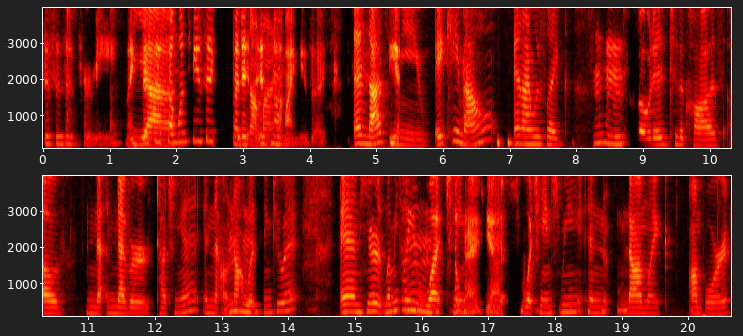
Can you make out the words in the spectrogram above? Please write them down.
this isn't for me. Like this is someone's music, but It's it, not it's not my music. And that's Yeah. me. It came out and I was like Mm-hmm. devoted to the cause of ne- never touching it and not, not Mhm. listening to it. And here, let me tell you Mm, what changed okay, me, yes. what changed me, and now I'm like on board.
